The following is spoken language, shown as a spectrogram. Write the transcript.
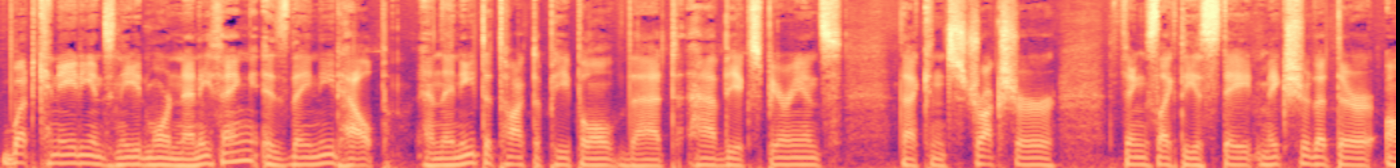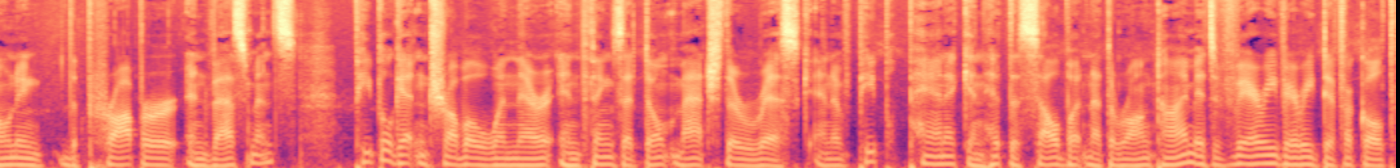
what Canadians need more than anything is they need help and they need to talk to people that have the experience that can structure things like the estate, make sure that they're owning the proper investments. People get in trouble when they're in things that don't match their risk. And if people panic and hit the sell button at the wrong time, it's very, very difficult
